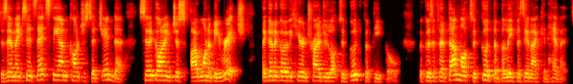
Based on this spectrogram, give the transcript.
Does that make sense? That's the unconscious agenda. Instead of going just, I want to be rich, they're going to go over here and try to do lots of good for people. Because if they've done lots of good, the belief is in I can have it,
